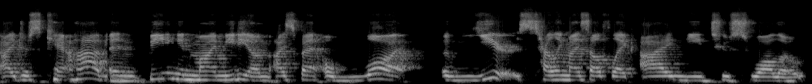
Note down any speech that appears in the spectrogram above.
I just can't have. Mm-hmm. And being in my medium, I spent a lot of years telling myself like I need to swallow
